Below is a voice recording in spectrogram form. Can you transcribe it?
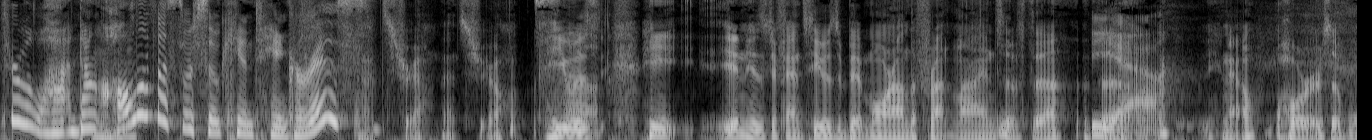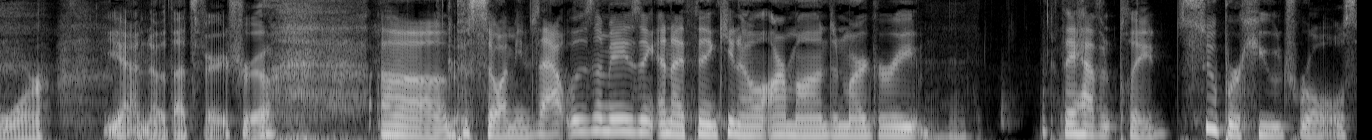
through a lot. Not Mm-hmm. all of us are so cantankerous. That's true. That's true. He was he in his defense, he was a bit more on the front lines of the, the Yeah. you know, horrors of war. Yeah, no, that's very true. Um, so I mean, that was amazing, and I think you know Armand and Marguerite, they haven't played super huge roles,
